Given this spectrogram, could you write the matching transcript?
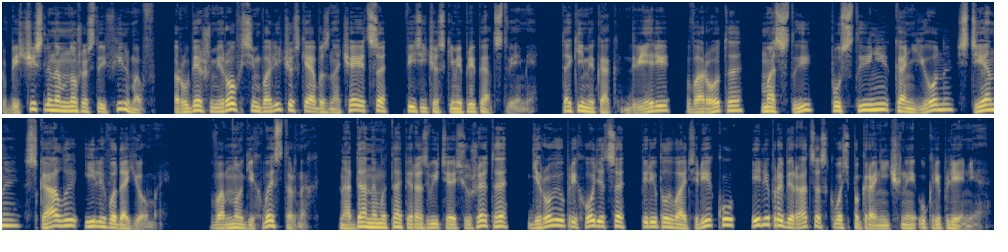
В бесчисленном множестве фильмов рубеж миров символически обозначается физическими препятствиями, такими как двери, ворота, мосты, пустыни, каньоны, стены, скалы или водоемы. Во многих вестернах на данном этапе развития сюжета герою приходится переплывать реку или пробираться сквозь пограничные укрепления.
